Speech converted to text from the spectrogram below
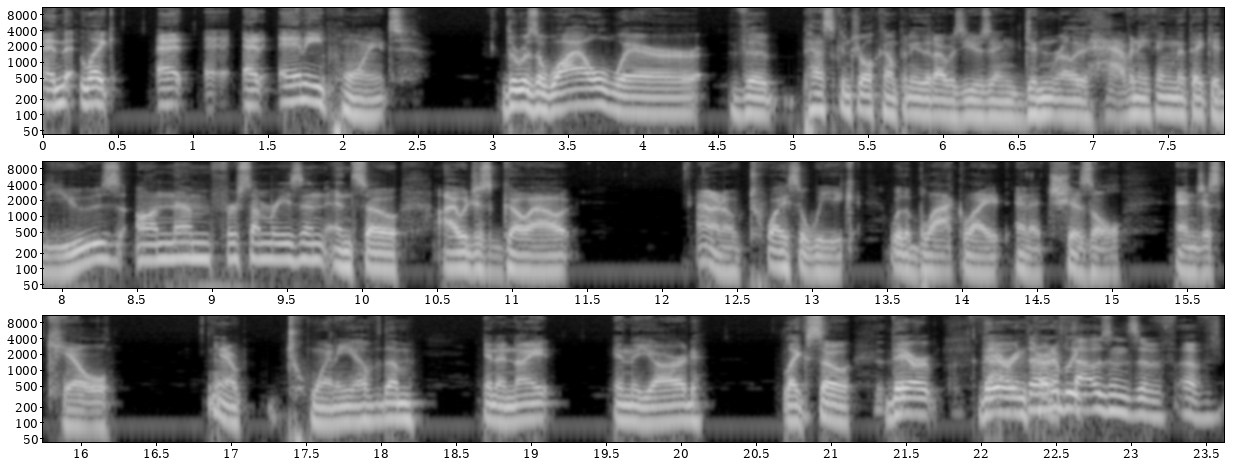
and th- like at at any point there was a while where the pest control company that I was using didn't really have anything that they could use on them for some reason and so I would just go out I don't know twice a week with a black light and a chisel and just kill you know 20 of them in a night in the yard like so they are they are there incredibly are thousands of, of,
